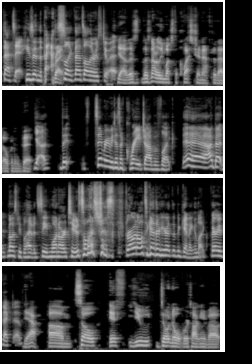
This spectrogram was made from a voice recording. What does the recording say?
that's it. He's in the past. Right. Like that's all there is to it. yeah. There's there's not really much to question after that opening bit. yeah the Sam Raimi does a great job of like, yeah, I bet most people haven't seen one or two, so let's just throw it all together here at the beginning, like very effective. Yeah. Um. So if you don't know what we're talking about,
